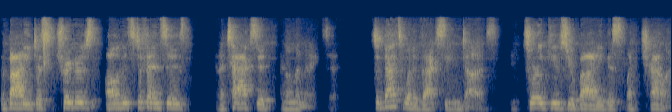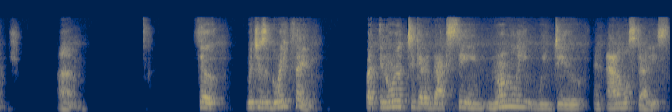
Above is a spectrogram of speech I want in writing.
the body just triggers all of its defenses and attacks it and eliminates it. So that's what a vaccine does. It sort of gives your body this like challenge. Um, so which is a great thing. But in order to get a vaccine, normally we do an animal studies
